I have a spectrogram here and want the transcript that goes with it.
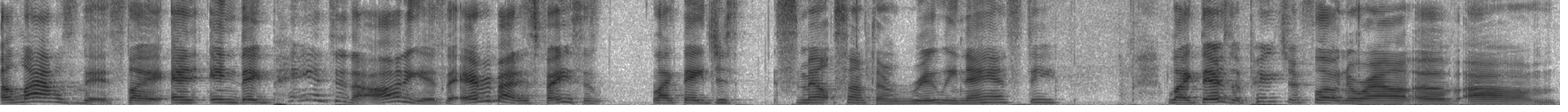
allows this like, and and they pan to the audience. That everybody's faces like they just smelt something really nasty. Like there's a picture floating around of um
